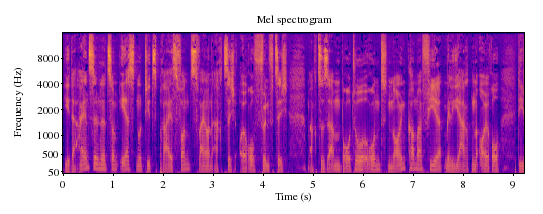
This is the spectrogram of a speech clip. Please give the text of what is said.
Jede einzelne zum Erstnotizpreis von 82,50 Euro. Macht zusammen brutto rund 9,4 Milliarden Euro, die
